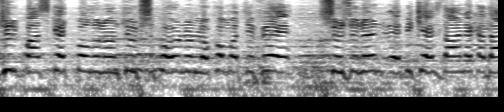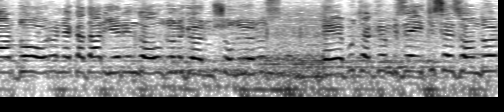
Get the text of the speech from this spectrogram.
Türk basketbolunun, Türk sporunun lokomotifi sözünün e, bir kez daha ne kadar doğru, ne kadar yerinde olduğunu görmüş oluyoruz. E, bu takım bize iki sezondur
